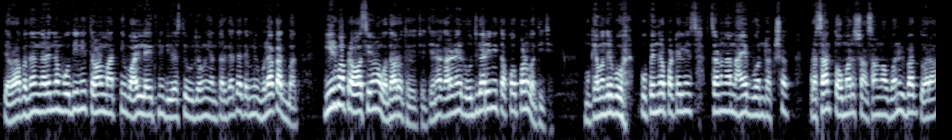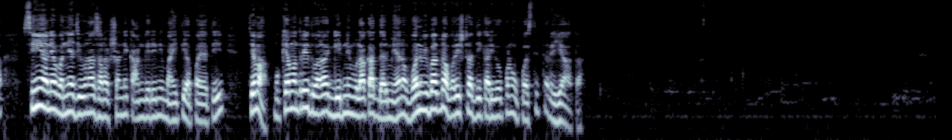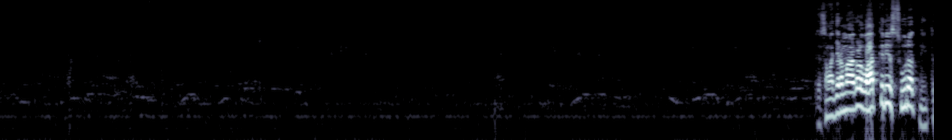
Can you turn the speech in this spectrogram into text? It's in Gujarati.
વડાપ્રધાન નરેન્દ્ર મોદીની ત્રણ માર્ચની વાઇલ્ડ લાઇફની દિવસની ઉજવણી અંતર્ગત તેમની મુલાકાત બાદ ગીરમાં પ્રવાસીઓનો વધારો થયો છે, જેના કારણે રોજગારીની તકો પણ વધી છે. મુખ્યમંત્રી ભૂપેન્દ્ર પટેલની સાસણના નાયબ વન રક્ષક પ્રશાંત તોમર સાસણમાં વન વિભાગ દ્વારા સિંહ અને વન્યજીવોના સંરક્ષણની કામગીરીની માહિતી અપાઈ હતી, જેમાં મુખ્યમંત્રી દ્વારા ગીરની મુલાકાત દરમિયાન વન વિભાગના વરિષ્ઠ અધિકારીઓ પણ ઉપસ્થિત રહ્યા હતા. સમાચારમાં આગળ વાત કરીએ સુરતની.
